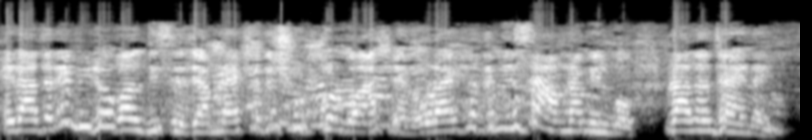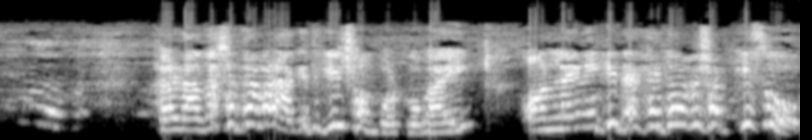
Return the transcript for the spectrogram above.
এই রাজারে ভিডিও কল দিছে যে আমরা একসাথে শুট করব, আসেন। ওরা একসাথে মিলছে, আমরা মিলবো। রাজা যায় নাই। কারণ রাজার সাথে আমার আগে থেকেই সম্পর্ক, ভাই। অনলাইনে কি দেখাইতে হবে সবকিছু?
